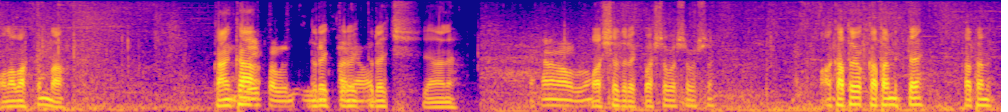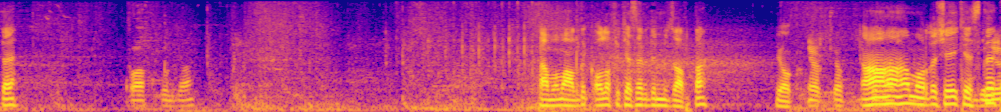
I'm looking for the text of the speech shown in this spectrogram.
Ona baktım da. Kanka Direkt alırız. direkt direkt yani. Hemen al bunu. Başla direkt başla başla başla. Aa, kata yok kata mitte. Kata mitte. Bas burada. Tamam aldık. Olaf'ı kesebilir miyiz altta? Yok. Yok yok. Aha aha orada şeyi kesti.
